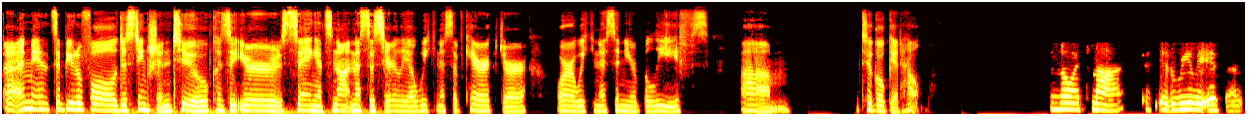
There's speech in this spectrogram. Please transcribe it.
I mean, it's a beautiful distinction too, because you're saying it's not necessarily a weakness of character or a weakness in your beliefs um, to go get help. No, it's not. It really isn't.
